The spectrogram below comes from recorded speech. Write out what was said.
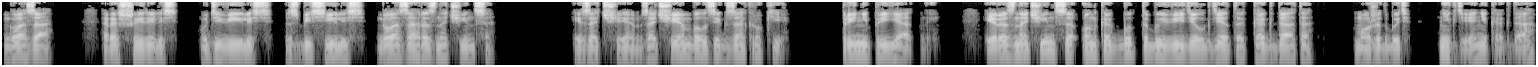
глаза. Расширились, удивились, взбесились глаза разночинца. И зачем, зачем был зигзаг руки? Пренеприятный. И разночинца он как будто бы видел где-то, когда-то, может быть, нигде, никогда.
